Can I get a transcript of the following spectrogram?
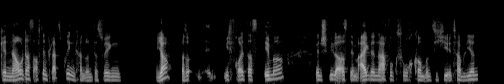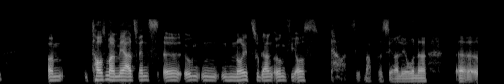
genau das auf den Platz bringen kann. Und deswegen, ja, also mich freut das immer, wenn Spieler aus dem eigenen Nachwuchs hochkommen und sich hier etablieren. Ähm, tausendmal mehr, als wenn es äh, irgendein Neuzugang irgendwie aus Zimbabwe, Sierra Leone, äh,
